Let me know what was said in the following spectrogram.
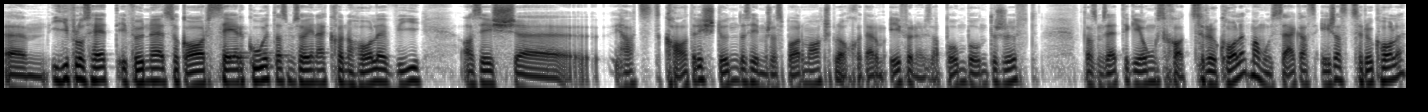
ähm, Einfluss hat. Ich finde sogar sehr gut, dass wir so einen holen können, wie es ist, äh, ja, das Kader ist dünn, das haben wir schon ein paar Mal gesprochen. Darum ich finde es eine Bombenunterschrift, dass man solche Jungs kann zurückholen kann. Man muss sagen, es ist das Zurückholen,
